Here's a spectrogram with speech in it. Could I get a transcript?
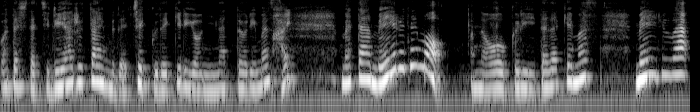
私たちリアルタイムでチェックできるようになっております、はい。またメールでもあのお送りいただけます。メールは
